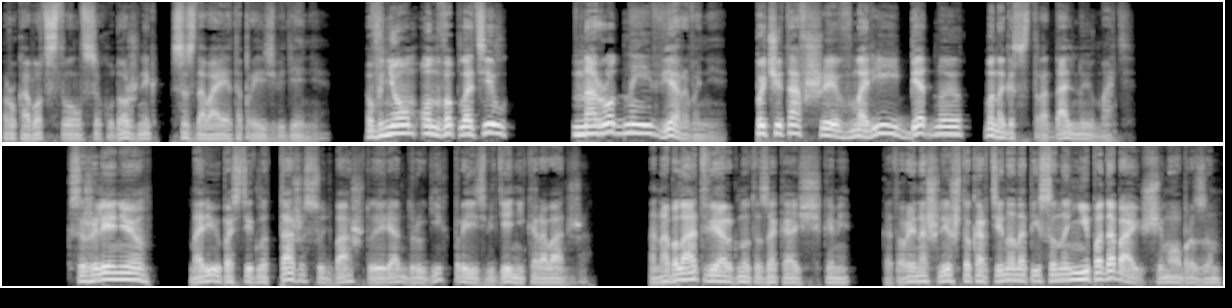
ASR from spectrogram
руководствовался художник, создавая это произведение. В нем он воплотил народные верования, почитавшие в Марии бедную многострадальную мать. К сожалению, Марию постигла та же судьба, что и ряд других произведений Караваджо. Она была отвергнута заказчиками, которые нашли, что картина написана неподобающим образом.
